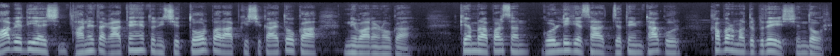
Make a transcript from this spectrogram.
आप यदि थाने तक आते हैं तो निश्चित तौर पर आपकी शिकायतों का निवारण होगा। कैमरा पर्सन गोल्डी के साथ जतिन ठाकुर, खबर मध्य प्रदेश, इंदौर।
